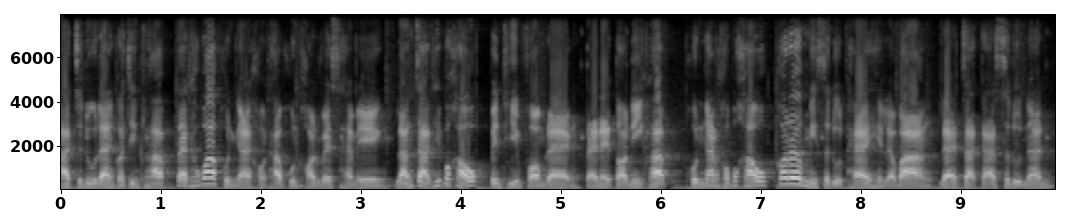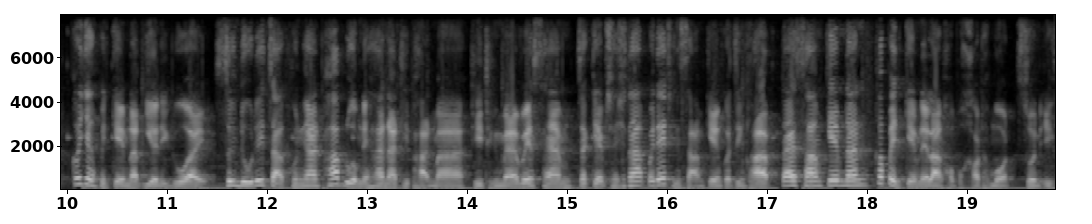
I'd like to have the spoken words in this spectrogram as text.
อาจจะดูแรงก็จริงครับ แต่ถ้าว่าผลงานของทัพคุณคอนเวสต์แฮมเอง หลังจากที่พวกเขาเป็นทีมฟอร์มแรง แต่ในตอนนี้ครับผลงานของพวกเขาก็เริ่มมีสะดุดแพ้เห็นแล้วบ้าง และจากการสะดุดนั้นก็ยังเป็นเกมนัดเยือนอีกด้วย ซึ่งดูได้จากผลงานภาพรวมใน 5 นัดที่ผ่านมา ที่ถึงแม้เวสต์แฮมจะเก็บชัยชนะไปได้ถึง 3 เกมก็จริงครับ แต่ 3 เกมนั้นก็เป็นเกมในรางของพวกเขาทั้งหมด ส่วนอีก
